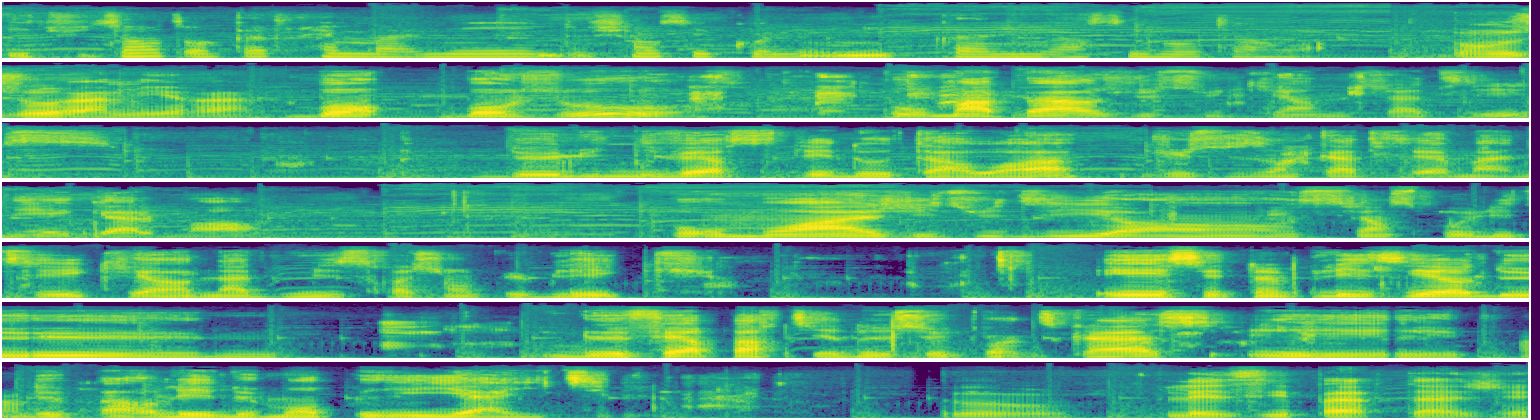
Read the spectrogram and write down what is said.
étudiante en quatrième année de sciences économiques à l'Université d'Ottawa. Bonjour Amira. Bon, bonjour. Pour ma part, je suis Kian Chatis de l'Université d'Ottawa. Je suis en quatrième année également. Pour moi, j'étudie en sciences politiques et en administration publique. Et c'est un plaisir de, de faire partie de ce podcast et de parler de mon pays, Haïti. Oh, plaisir partagé.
